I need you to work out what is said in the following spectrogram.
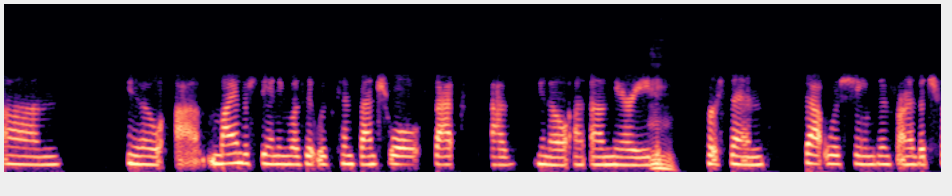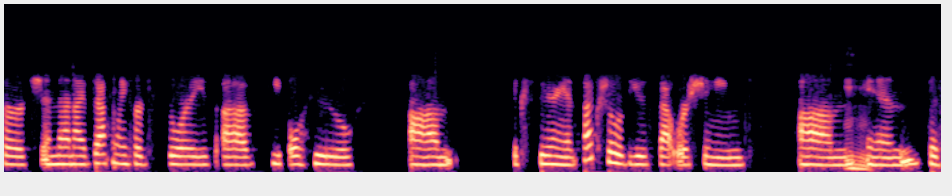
um, you know, uh, my understanding was it was consensual sex as, you know, an unmarried Mhm. person that was shamed in front of the church. And then I've definitely heard stories of people who um, experienced sexual abuse that were shamed um, Mhm. in the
